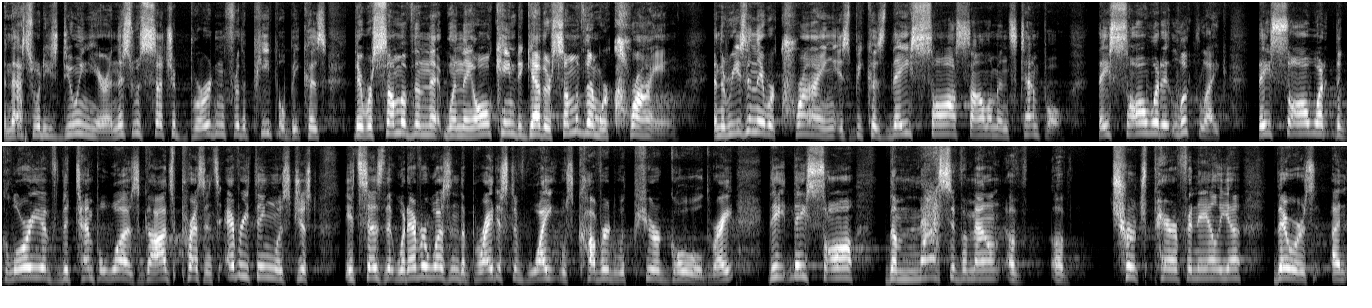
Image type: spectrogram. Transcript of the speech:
And that's what he's doing here. And this was such a burden for the people because there were some of them that, when they all came together, some of them were crying. And the reason they were crying is because they saw Solomon's temple. They saw what it looked like. They saw what the glory of the temple was, God's presence. Everything was just, it says that whatever wasn't the brightest of white was covered with pure gold, right? They, they saw the massive amount of, of church paraphernalia. There was an,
